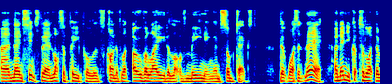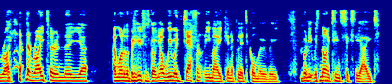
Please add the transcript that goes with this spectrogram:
And then since then, lots of people have kind of like overlaid a lot of meaning and subtext that wasn't there. And then you cut to like the right, the writer and the uh, and one of the producers going, "Oh, we were definitely making a political movie, but it was 1968,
